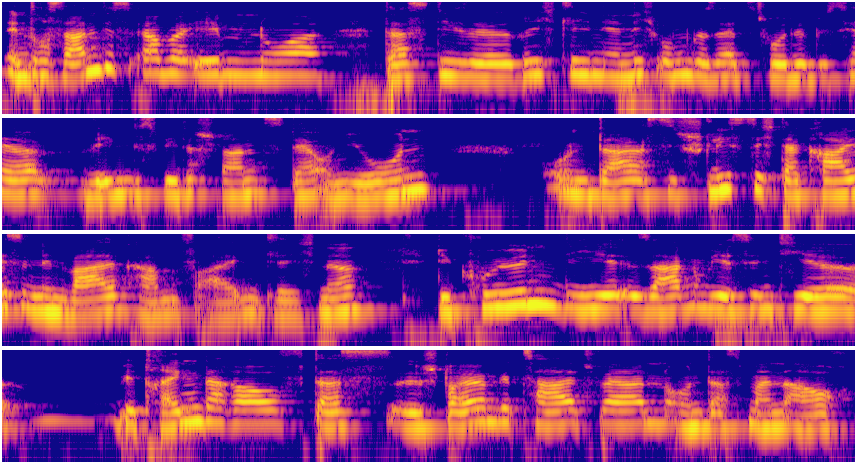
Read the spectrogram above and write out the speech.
Interessant ist aber eben nur, dass diese Richtlinie nicht umgesetzt wurde bisher wegen des Widerstands der Union. Und da schließt sich der Kreis in den Wahlkampf eigentlich. Ne? Die Grünen, die sagen, wir sind hier, wir drängen darauf, dass äh, Steuern gezahlt werden und dass man auch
